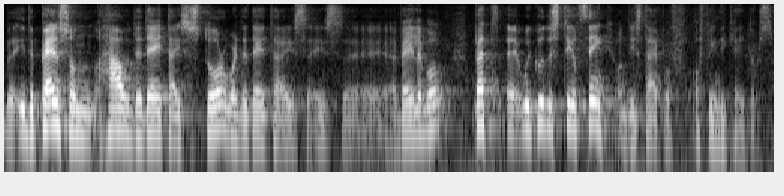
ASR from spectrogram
But it depends on how the data is stored, where the data is, is available. But we could still think on this type of, of indicators.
